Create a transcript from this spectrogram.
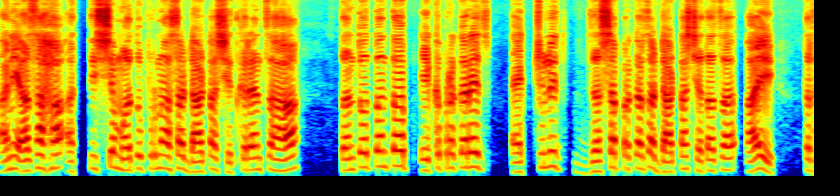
आणि असा हा अतिशय महत्त्वपूर्ण असा डाटा शेतकऱ्यांचा हा तंतोतंत एक प्रकारे ॲक्च्युली जशा प्रकारचा डाटा शेताचा आहे तर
